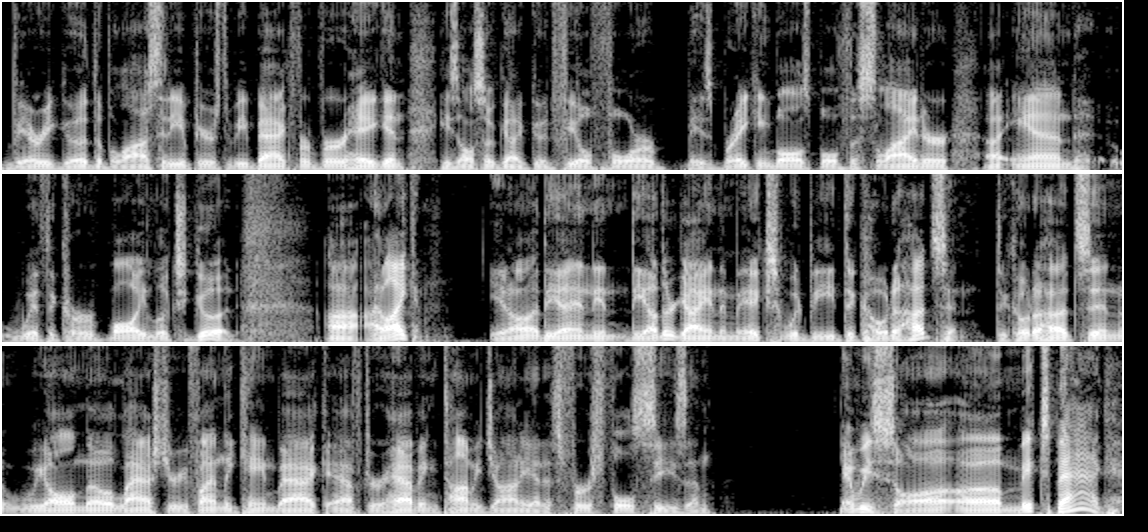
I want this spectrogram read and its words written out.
very good. The velocity appears to be back for Verhagen. He's also got good feel for his breaking balls, both the slider uh, and with the curveball. He looks good. Uh, I like him. You know, the uh, and the, the other guy in the mix would be Dakota Hudson. Dakota Hudson, we all know last year he finally came back after having Tommy John. He had his first full season. And we saw a mixed bag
